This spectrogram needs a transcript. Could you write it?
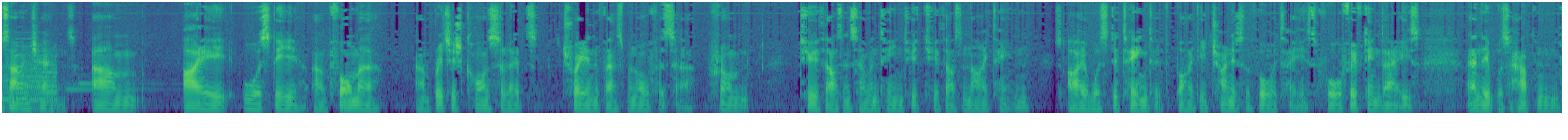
Simon Cheng. Um, I was the um, former um, British Consulate Trade Investment Officer from 2017 to 2019. I was detained by the Chinese authorities for 15 days, and it was happened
